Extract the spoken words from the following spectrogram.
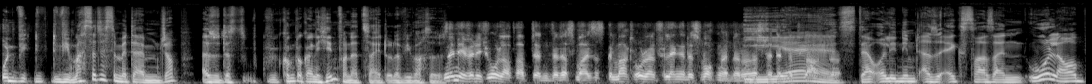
Und wie, wie machst du das denn mit deinem Job? Also das kommt doch gar nicht hin von der Zeit, oder wie machst du das? Nee, nee, wenn ich Urlaub habe, dann wird das meistens gemacht oder ein verlängertes Wochenende. Ne? Das wird dann geplant. Ne? Yes, der Olli nimmt also extra seinen Urlaub,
